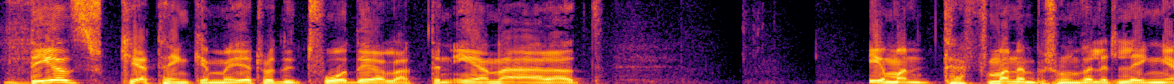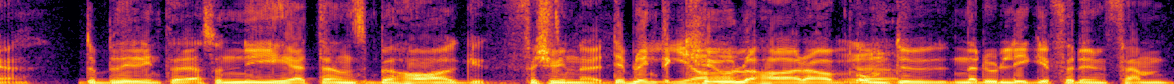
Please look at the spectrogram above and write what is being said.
dels kan jag tänka mig, jag tror att det är två delar. Den ena är att är man, träffar man en person väldigt länge, då blir det inte, alltså nyhetens behag försvinner. Det blir inte Ja. kul att höra om, om du, när du ligger för din fem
